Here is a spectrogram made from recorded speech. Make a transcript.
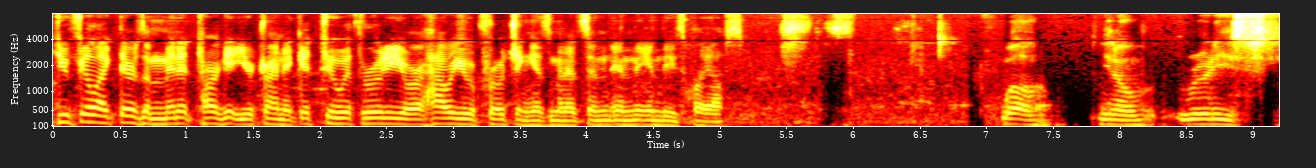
Do you feel like there's a minute target you're trying to get to with Rudy, or how are you approaching his minutes in, in, in these playoffs? Well, you know, Rudy's,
